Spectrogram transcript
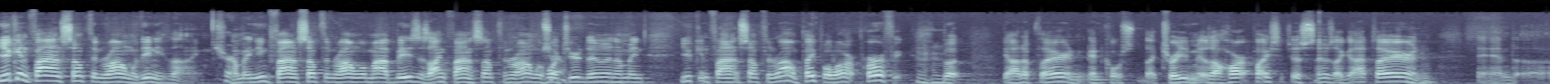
you can find something wrong with anything. Sure. I mean, you can find something wrong with my business. I can find something wrong with what you're doing. I mean, you can find something wrong. People aren't perfect, Mm-hmm. but got up there and, and of course they treated me as a heart patient just as soon as I got there and and uh,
